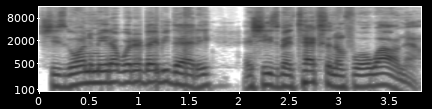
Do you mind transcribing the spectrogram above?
She's going to meet up with her baby daddy, and she's been texting him for a while now.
